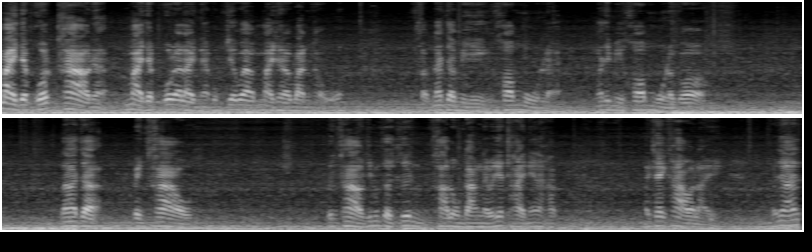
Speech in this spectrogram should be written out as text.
ใหม่จะโพสข่าวเนี่ยใหม่จะโพสอะไรเนี่ย ผมเชื่อว่าใหม่ชลวันเขาเขาน่าจะมีข้อมูลแหละ น่าจะมีข้อมูลแล้วก็ น่าจะเป็นข่าว เป็นข่าวที่มันเกิดขึ้นข่าวโด่งดังในประเทศไทยเนี่ยนะครับ ไม่ใช่ข่าวอะไร เพราะฉะนั้น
